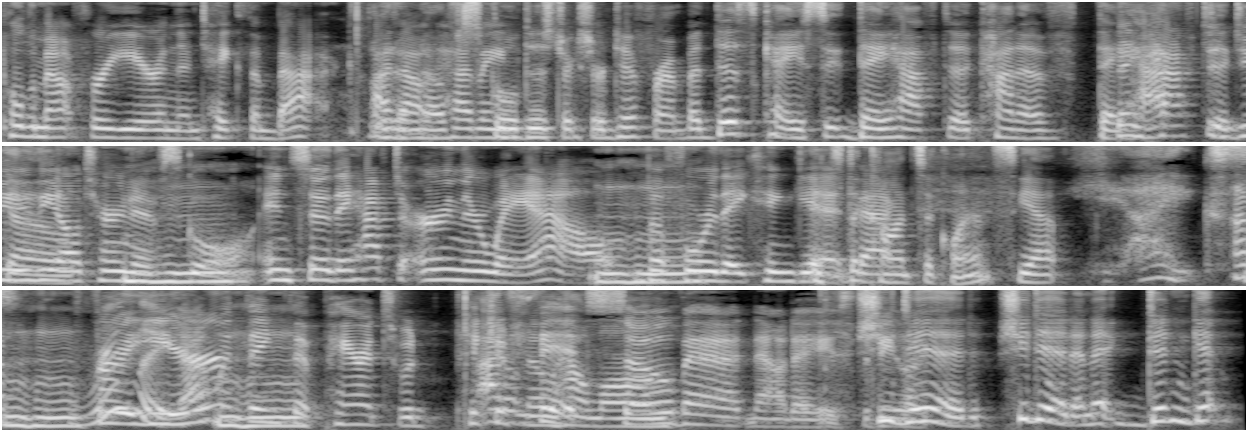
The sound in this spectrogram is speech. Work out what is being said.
pull them out for a year and then take them back? I don't without know if having- school districts are different, but this case they have to kind of they, they have, to, do go. the alternative mm-hmm. school, and so they have to earn their way out mm-hmm. before they can get It's the back. consequence. Yep. Yikes! Mm-hmm. For a mm-hmm. Really, year, I would think that parents would pitch I a don't know fit how long. so bad nowadays. She be like, did. She did, and it didn't get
